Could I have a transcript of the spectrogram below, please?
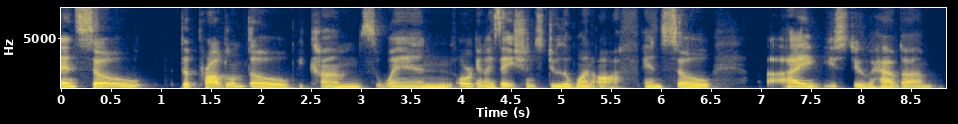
And so the problem, though, becomes when organizations do the one off. And so I used to have um,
